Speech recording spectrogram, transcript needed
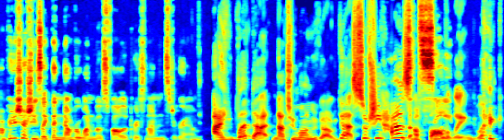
I'm pretty sure she's like the number one most followed person on Instagram. I read that not too long ago. Yes, so she has It's a insane. following. Like,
